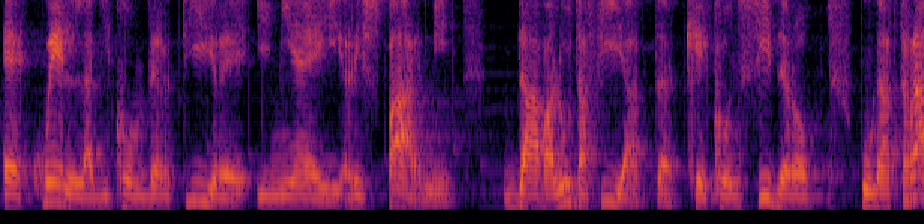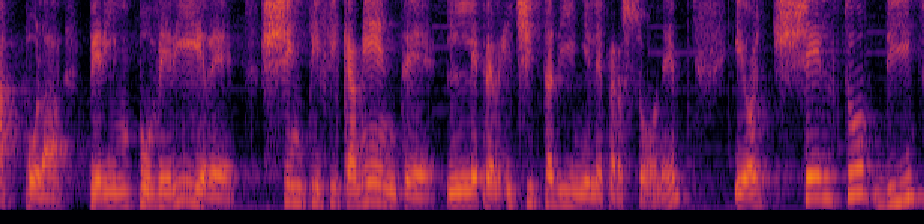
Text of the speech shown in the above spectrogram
è quella di convertire i miei risparmi da valuta fiat che considero una trappola per impoverire scientificamente per, i cittadini e le persone e ho scelto di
